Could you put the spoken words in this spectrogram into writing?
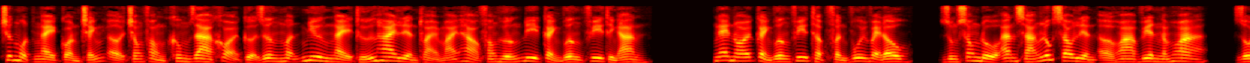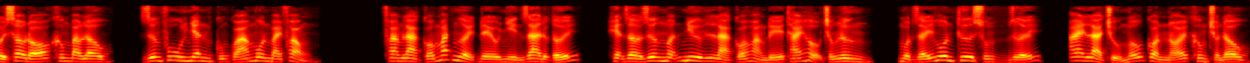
trước một ngày còn tránh ở trong phòng không ra khỏi cửa Dương Mẫn như ngày thứ hai liền thoải mái hào phong hướng đi cảnh Vương Phi thỉnh an. Nghe nói cảnh Vương Phi thập phần vui vẻ đâu, dùng xong đồ ăn sáng lúc sau liền ở hoa viên ngắm hoa, rồi sau đó không bao lâu, Dương Phu Nhân cũng quá môn bái phỏng. Phàm là có mắt người đều nhìn ra được tới, hiện giờ Dương Mẫn như là có hoàng đế thái hậu trong lưng, một giấy hôn thư xuống dưới, ai là chủ mẫu còn nói không chuẩn đâu.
